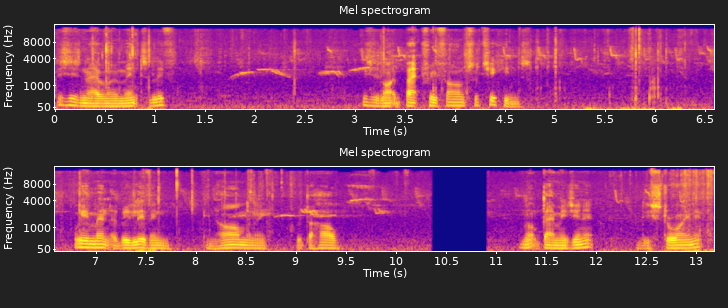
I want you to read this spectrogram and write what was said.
This isn't how we're meant to live. This is like battery farms for chickens. We're meant to be living in harmony with the whole. Not damaging it, destroying it.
